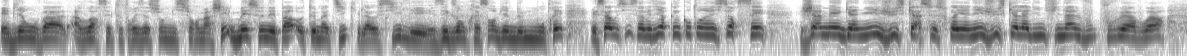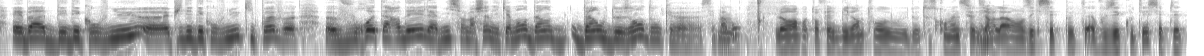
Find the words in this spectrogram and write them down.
eh bien, on va avoir cette autorisation de mise sur le marché, mais ce n'est pas automatique. Là aussi, les exemples récents viennent de le montrer. Et ça aussi, ça veut dire que quand on est investisseur, c'est jamais gagné jusqu'à ce soit gagné, jusqu'à la ligne finale, vous pouvez avoir eh ben, des déconvenus, euh, et puis des déconvenus qui peuvent euh, vous retarder la mise sur le marché d'un médicament d'un ou deux ans, donc euh, c'est pas hmm. bon. Laurent, quand on fait le bilan de tout, de tout ce qu'on vient de se dire hmm. là, on se dit que c'est peut à vous écouter, c'est peut-être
